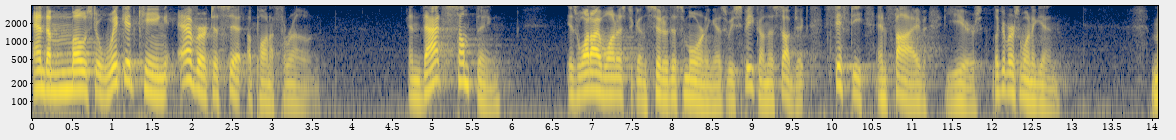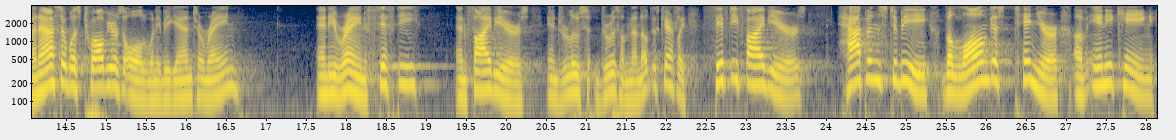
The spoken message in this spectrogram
and the most wicked king ever to sit upon a throne. And that something is what I want us to consider this morning as we speak on the subject 50 and 5 years. Look at verse 1 again. Manasseh was 12 years old when he began to reign, and he reigned 50 and five years in Jerusalem. Now, note this carefully 55 years happens to be the longest tenure of any king,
